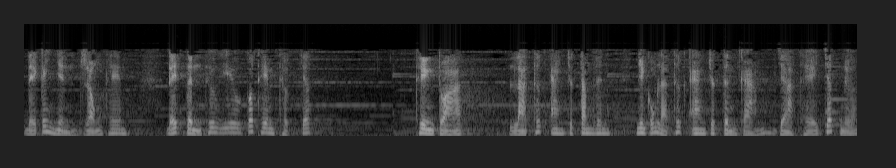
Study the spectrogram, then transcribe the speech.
để cái nhìn rộng thêm để tình thương yêu có thêm thực chất. Thiền tọa là thức ăn cho tâm linh nhưng cũng là thức ăn cho tình cảm và thể chất nữa.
